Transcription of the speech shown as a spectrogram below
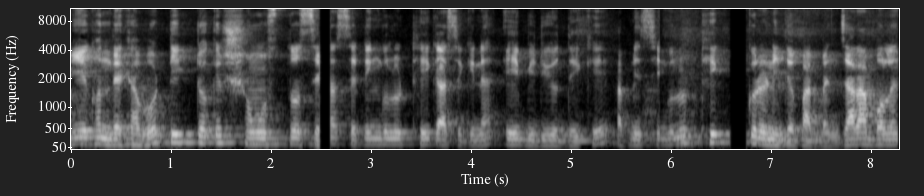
আমি এখন দেখাবো টিকটকের সমস্ত সেটিংগুলো ঠিক আছে কিনা এই ভিডিও দেখে আপনি সেগুলো ঠিক করে নিতে পারবেন। যারা বলেন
